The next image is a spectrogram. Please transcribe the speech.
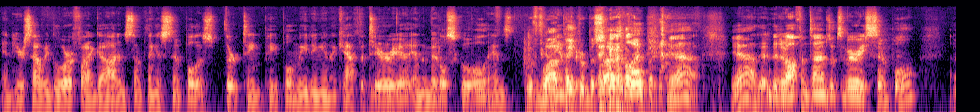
And here's how we glorify God in something as simple as 13 people meeting in a cafeteria in the middle school and With fly paper beside the pulpit. Yeah, yeah. That, that it oftentimes looks very simple, uh,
